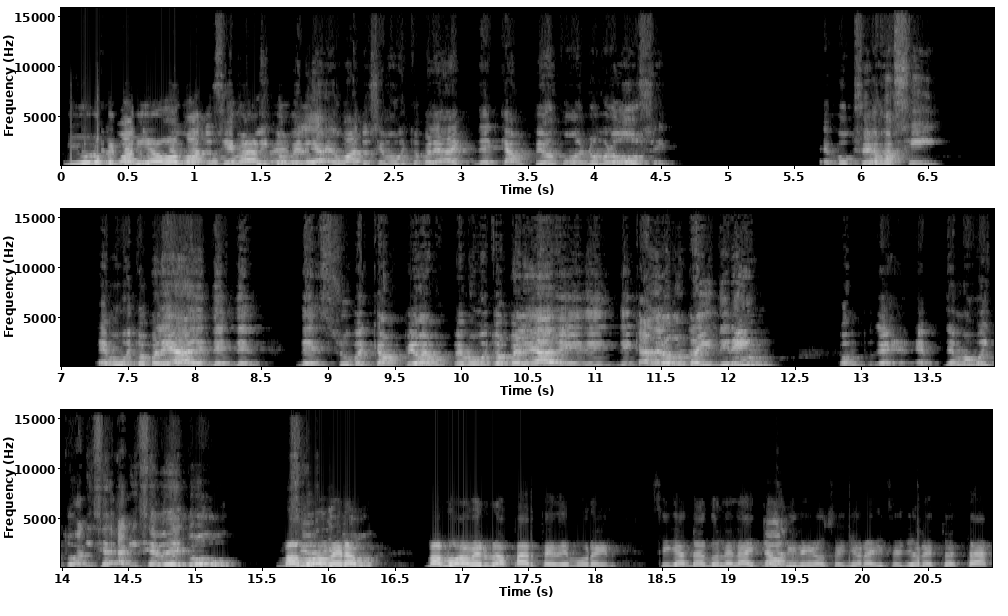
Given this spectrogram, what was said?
y uno que Eduardo, tenía otro Eduardo, si hemos visto eh. pelea, Eduardo, si hemos visto pelea de- del campeón con el número 12. El boxeo es así. Hemos visto pelea de- de- del- del supercampeón. Hemos, hemos visto pelea de, de- de Canelo contra Idirín. Con- eh, hemos visto, aquí se, aquí se ve de todo. Vamos a ve ver, de a- vamos a ver una parte de Morel. Sigan dándole like al video, señoras y señores. Esto está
